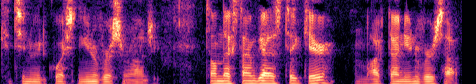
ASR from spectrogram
continuing to question the universe around you. Until next time, guys, take care and Lockdown Universe out.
